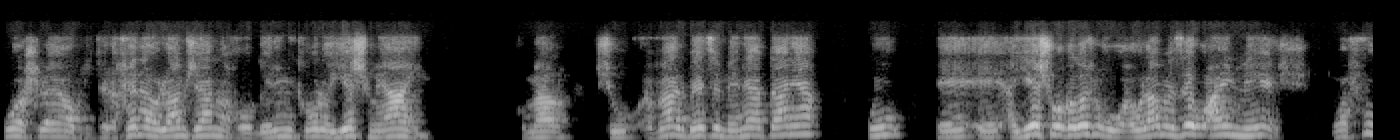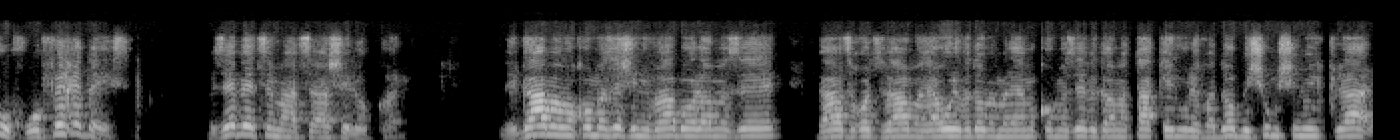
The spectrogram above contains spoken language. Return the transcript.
הוא אשליה אופטית, ולכן העולם שלנו, אנחנו רגילים לקרוא לו יש מאין. כלומר, שהוא, אבל בעצם בעיני התניא, הוא, אה, אה, היש הוא הקדוש ברוך הוא, העולם הזה הוא עין מיש, הוא הפוך, הוא הופך את העסק. וזה בעצם ההצעה שלו כאן. וגם המקום הזה שנברא בעולם הזה, והארץ וכל צבאם, היה הוא לבדו ממלא המקום הזה, וגם אתה כן הוא לבדו, בלי שום שינוי כלל.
